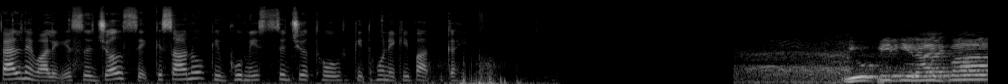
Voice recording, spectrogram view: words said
फैलने वाले इस जल से किसानों की भूमि सिंचित हो, होने की बात भी कही। यूपी की राज्यपाल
